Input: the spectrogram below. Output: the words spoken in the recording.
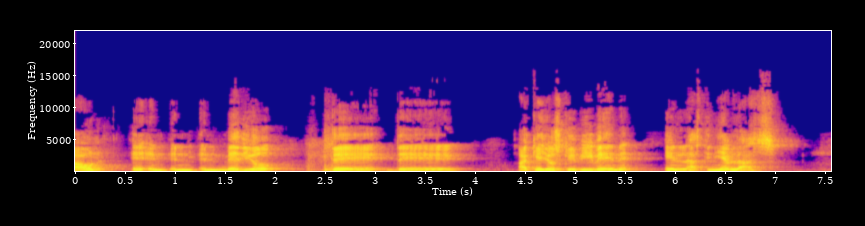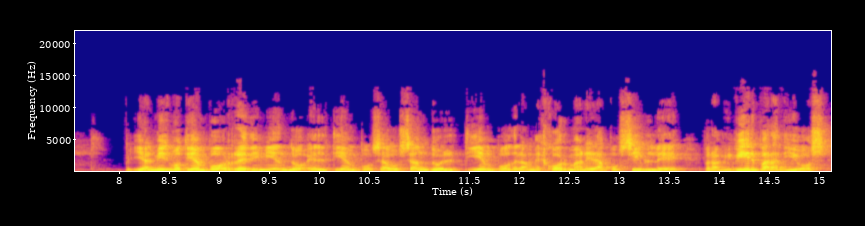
aún en, medio de, aquellos que viven en las tinieblas, y al mismo tiempo redimiendo el tiempo, o sea, usando el tiempo de la mejor manera posible para vivir para Dios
